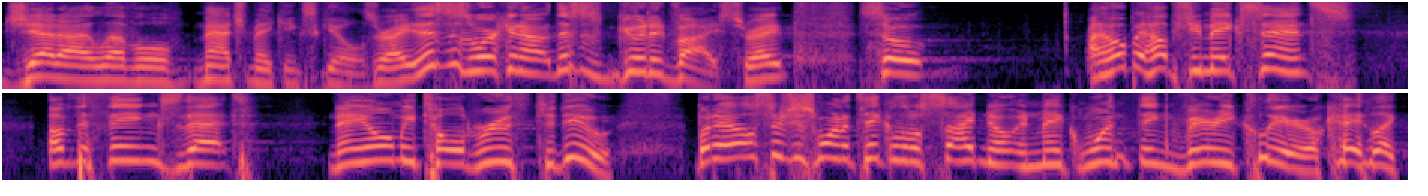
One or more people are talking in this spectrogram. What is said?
Jedi level matchmaking skills, right? This is working out. This is good advice, right? So I hope it helps you make sense of the things that Naomi told Ruth to do. But I also just want to take a little side note and make one thing very clear, okay? Like,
